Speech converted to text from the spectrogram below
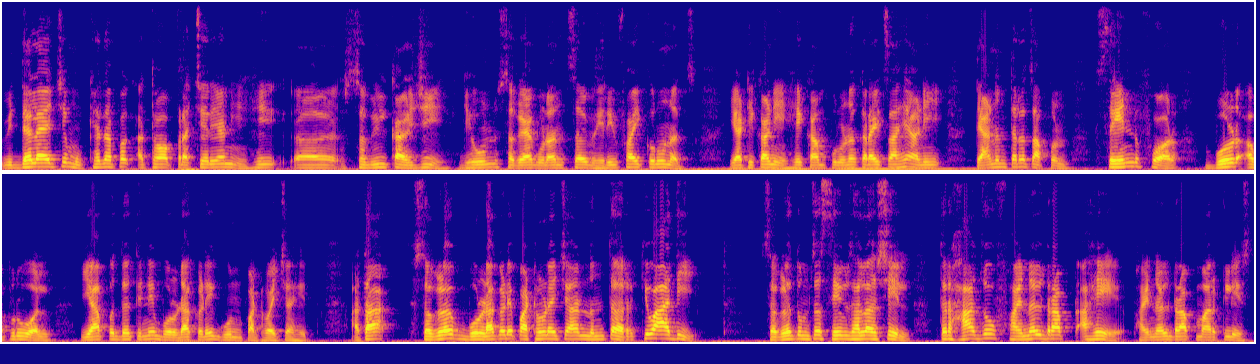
विद्यालयाचे मुख्याध्यापक अथवा प्राचार्यांनी ही सगळी काळजी घेऊन सगळ्या गुणांचं व्हेरीफाय करूनच या ठिकाणी हे काम पूर्ण करायचं आहे आणि त्यानंतरच आपण सेंड फॉर बोर्ड अप्रुव्हल या पद्धतीने बोर्डाकडे गुण पाठवायचे आहेत. आता सगळं बोर्डाकडे पाठवण्याच्या नंतर किंवा आधी सगळं तुमचं सेव्ह झालं असेल तर हा जो फायनल ड्राफ्ट आहे फायनल ड्राफ्ट मार्कलिस्ट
